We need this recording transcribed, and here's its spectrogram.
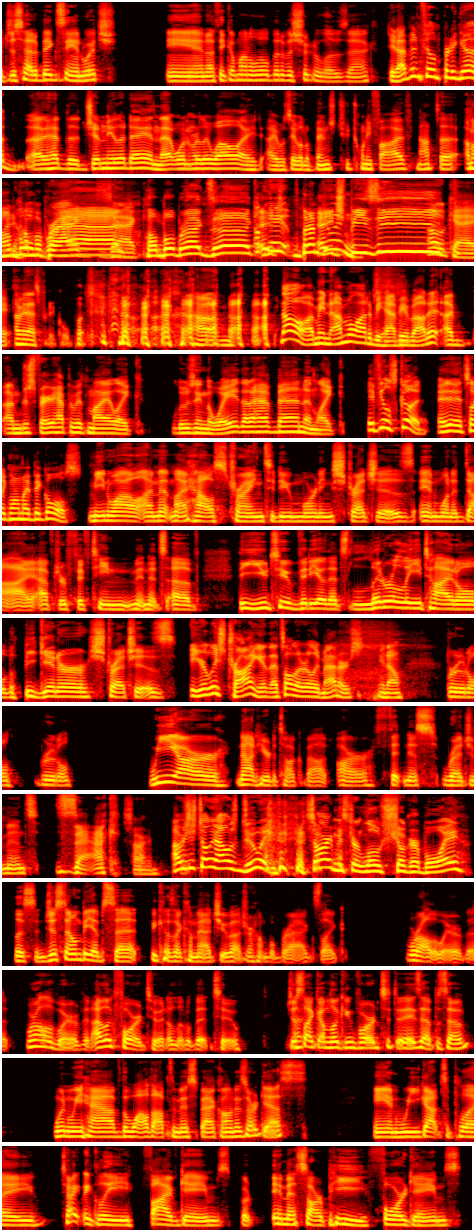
I just had a big sandwich, and I think I'm on a little bit of a sugar low, Zach. Dude, I've been feeling pretty good. I had the gym the other day, and that went really well. I, I was able to bench 225. Not to I'm gonna humble brag, Zach. Humble brag, Zach. Okay, H- but I'm doing- HBZ. Okay, I mean that's pretty cool. But no, uh, um, no, I mean I'm allowed to be happy about it. I, I'm just very happy with my like losing the weight that I have been, and like it feels good. It's like one of my big goals. Meanwhile, I'm at my house trying to do morning stretches and want to die after 15 minutes of the YouTube video that's literally titled Beginner Stretches. You're at least trying it. That's all that really matters. You know. brutal, brutal. We are not here to talk about our fitness regimens. Zach, Sorry, I was just telling you how I was doing. Sorry, Mister Low Sugar Boy. listen, just don't be upset because I come at you about your humble brags. Like, we're all aware of it. We're all aware of it. I look forward to it a little bit too. Just uh, like I'm looking forward to today's episode when we have the Wild Optimists back on as our guests. And we got to play technically five games, but MSRP four games.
